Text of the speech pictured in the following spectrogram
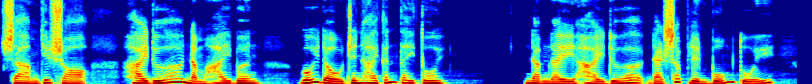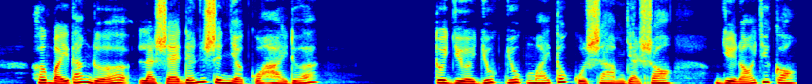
Sam với So, hai đứa nằm hai bên, gối đầu trên hai cánh tay tôi. Năm nay hai đứa đã sắp lên 4 tuổi, hơn 7 tháng nữa là sẽ đến sinh nhật của hai đứa. Tôi vừa vuốt vuốt mái tóc của Sam và So, vừa nói với con.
